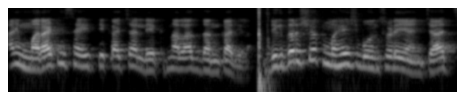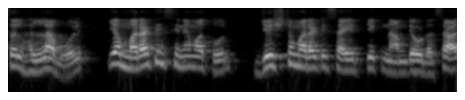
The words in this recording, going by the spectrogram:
आणि मराठी साहित्यिकाच्या लेखनाला दणका दिला. दिग्दर्शक महेश बोनसडे यांच्या चल हल्ला बोल या मराठी सिनेमातून ज्येष्ठ मराठी साहित्यिक नामदेव ढसाळ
